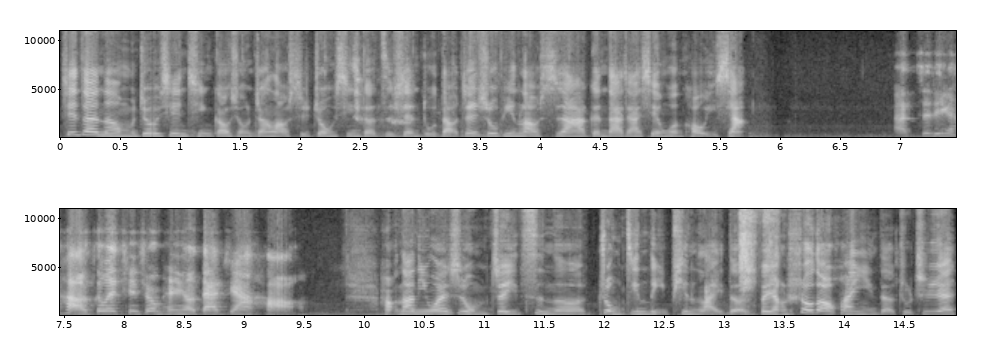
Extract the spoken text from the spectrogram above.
现在呢，我们就先请高雄张老师中心的资深督导郑淑平老师啊，跟大家先问候一下。啊，子玲好，各位听众朋友大家好。好，那另外是我们这一次呢重金礼聘来的非常受到欢迎的主持人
